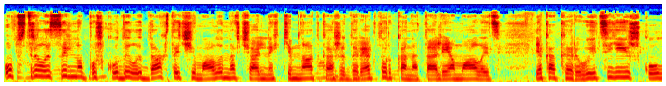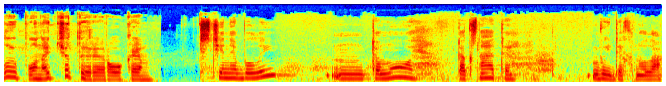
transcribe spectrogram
Обстріли сильно пошкодили дах та чимало навчальних кімнат, каже директорка Наталія Малець, яка керує цією школою понад 4 роки. Стіни були, тому, так знаєте, видихнула.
